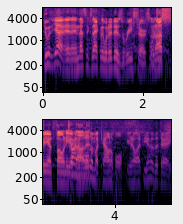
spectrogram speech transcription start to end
Doing yeah, and, and that's exactly what it is. Research. They're We're not being phony about it. trying to hold them accountable. You know, at the end of the day.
